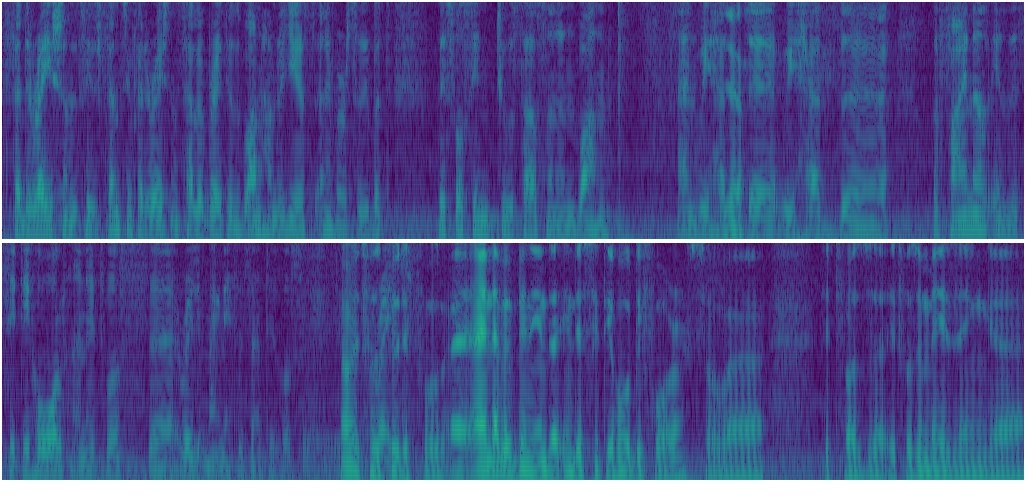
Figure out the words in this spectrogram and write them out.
federation, the Swedish Fencing Federation, celebrated 100 years anniversary, but this was in 2001, and we had Yes. the we had the the final in the city hall, and it was uh, really magnificent. It was. Uh, No, it was great. beautiful. I, I never been in the in the city hall before, so uh, it was uh, it was amazing uh,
